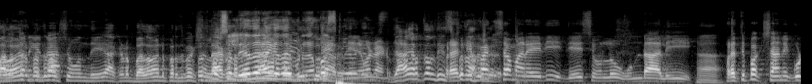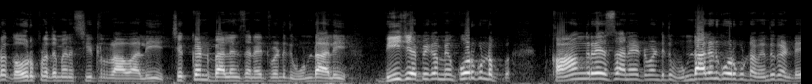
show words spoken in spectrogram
బలమైన? ప్రతిపక్షం ఉంది. అక్కడ బలమైన అనేది దేశంలో ఉండాలి. ప్రతిపక్షానికి కూడా గౌరవప్రదమైన సీట్లు రావాలి. చెక్ అండ్ బ్యాలెన్స్ అనేటువంటిది ఉండాలి. బీజేపీగా మేము కోరుకుంటాం. కాంగ్రెస్ అనేటువంటిది ఉండాలని కోరుకుంటాం. ఎందుకంటే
